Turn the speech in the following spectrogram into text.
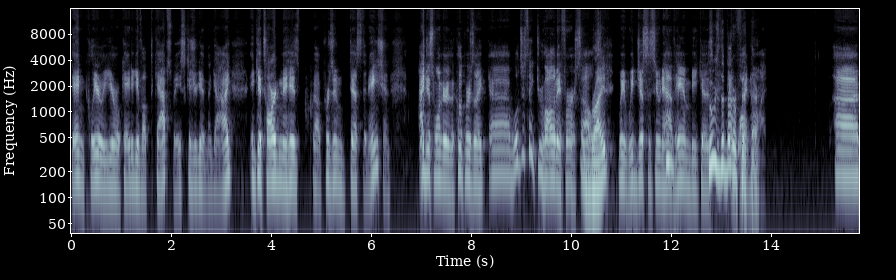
then clearly you're okay to give up the cap space because you're getting the guy. It gets Harden to his uh, presumed destination. I just wonder the Clippers like uh, we'll just take Jrue Holiday for ourselves, right? We we just as soon have him because who's the better you know, fit there? Uh,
